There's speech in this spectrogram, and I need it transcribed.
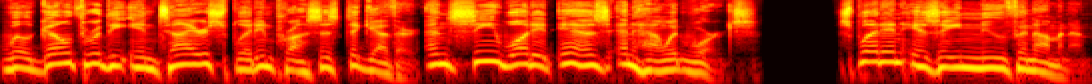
We'll go through the entire splitting process together and see what it is and how it works. Splitting is a new phenomenon.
